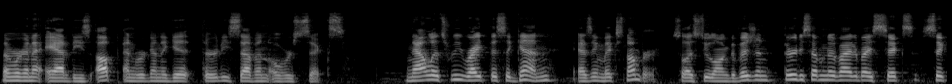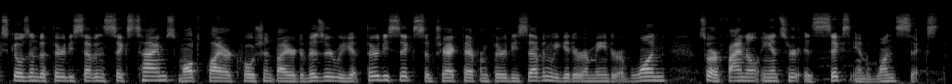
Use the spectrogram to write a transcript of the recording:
Then we're going to add these up and we're going to get 37 over 6. Now let's rewrite this again as a mixed number. So let's do long division. 37 divided by 6. 6 goes into 37 six times. Multiply our quotient by our divisor. We get 36. Subtract that from 37. We get a remainder of 1. So our final answer is 6 and 1 sixth.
